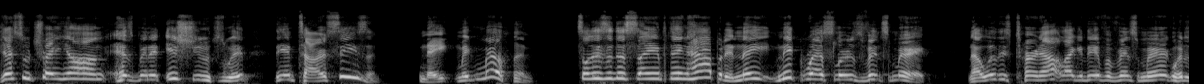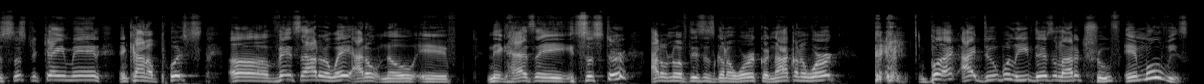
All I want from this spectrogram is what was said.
Guess who Trae Young has been at issues with the entire season? Nate McMillan. So this is the same thing happening. Nate, Nick Ressler's Vince Merrick. Now, will this turn out like it did for Vince Merrick, where the sister came in and kind of pushed uh, Vince out of the way? I don't know if Nick has a sister. I don't know if this is going to work or not going to work. but I do believe there's a lot of truth in movies.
